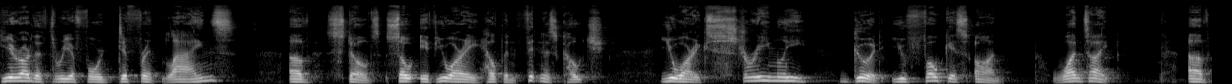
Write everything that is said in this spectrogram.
Here are the three or four different lines of stoves. So if you are a health and fitness coach, you are extremely good. You focus on one type of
